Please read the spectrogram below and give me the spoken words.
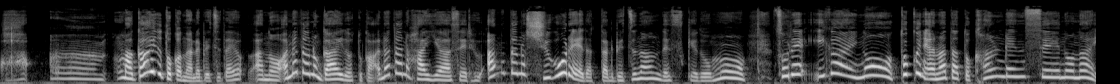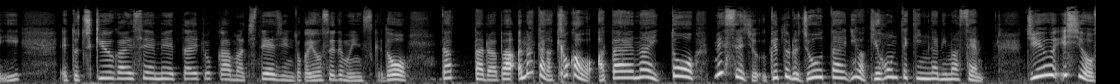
あ、うん、まあ、ガイドとかなら別だよ。あの、あなたのガイドとか、あなたのハイヤーセルフ、あなたの守護霊だったら別なんですけども、それ以外の、特にあなたと関連性のない、えっと、地球外生命体とか、まあ、地底人とか妖精でもいいんですけど、だったらば、あなたが許可を与えないと、メッセージを受け取る状態には基本的になりません。自由意志を、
